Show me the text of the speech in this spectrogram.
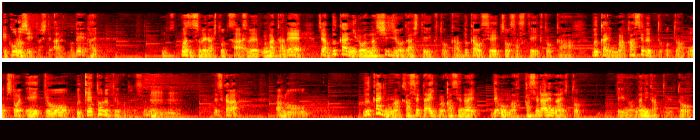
エコロジーとしてあるので、はい。まずそれが一つ。はいそれの中で、じゃあ部下にいろんな指示を出していくとか、部下を成長させていくとか、部下に任せるってことはもちろん影響を受け取るということですよね。うんうん。ですから、あの、部下に任せたい、任せない、でも任せられない人っていうのは何かというと、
